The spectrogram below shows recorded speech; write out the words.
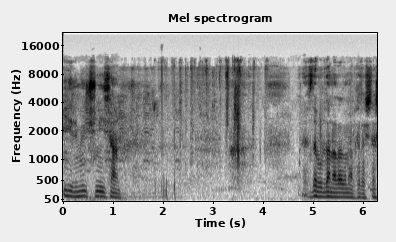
...23 Nisan. Biraz da buradan alalım arkadaşlar.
